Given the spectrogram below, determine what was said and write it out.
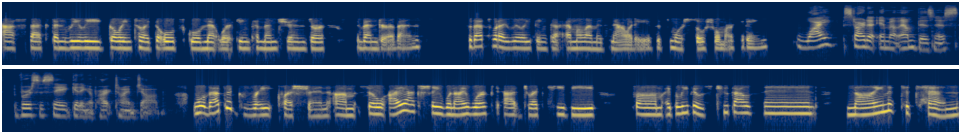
aspect than really going to like the old school networking conventions or vendor events. So that's what I really think MLM is nowadays. It's more social marketing. Why start an MLM business versus, say, getting a part time job? Well, that's a great question. Um, so I actually, when I worked at DirecTV from, I believe it was 2009 to 10,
